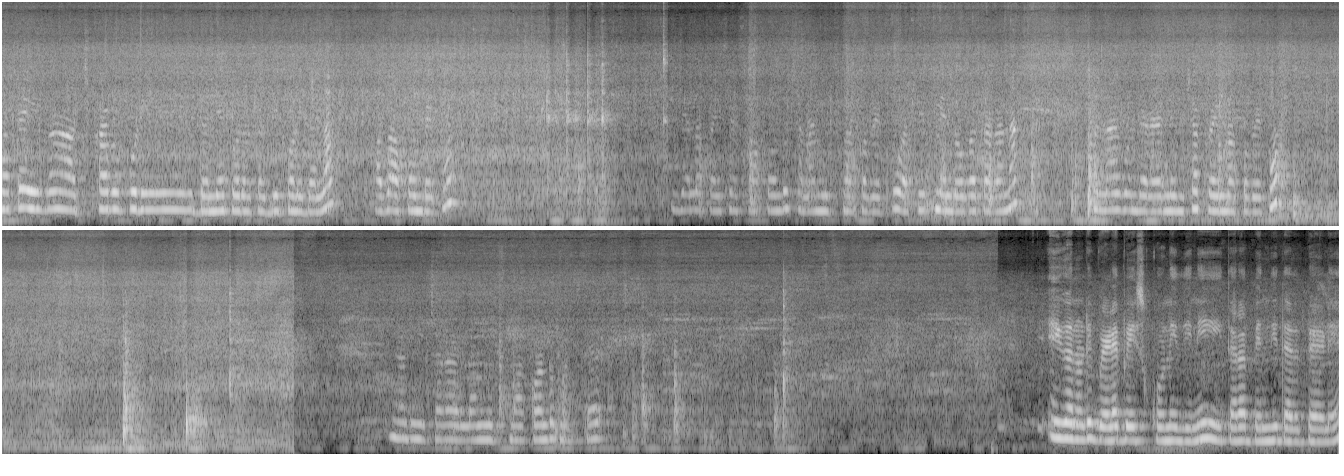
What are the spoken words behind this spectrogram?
ಮತ್ತು ಈಗ ಅಚ್ಕಾರು ಪುಡಿ, ಧನಿಯ ಪೌಡರ್ ತೆಗೆದುಕೊಂಡಿದ್ದಲ್ಲ ಅದು ಹಾಕ್ಕೊಬೇಕು. ಇದೆಲ್ಲ ಸ್ಪೈಸಸ್ ಹಾಕ್ಕೊಂಡು ಚೆನ್ನಾಗಿ ಮಿಕ್ಸ್ ಮಾಡ್ಕೋಬೇಕು. ಹಸಿ ಮೇಲೆ ಹೋಗೋ ಥರನ ಚೆನ್ನಾಗಿ ಒಂದು ಎರಡು ನಿಮಿಷ ಫ್ರೈ ಮಾಡ್ಕೋಬೇಕು. ನೋಡಿ, ಈ ಥರ ಎಲ್ಲ ಮಿಕ್ಸ್ ಮಾಡಿಕೊಂಡು ಮತ್ತೆ ಈಗ ನೋಡಿ, ಬೇಳೆ ಬೇಯಿಸ್ಕೊಂಡಿದ್ದೀನಿ. ಈ ಥರ ಬೆಂದಿದ್ದಾವೆ ಬೇಳೆ.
